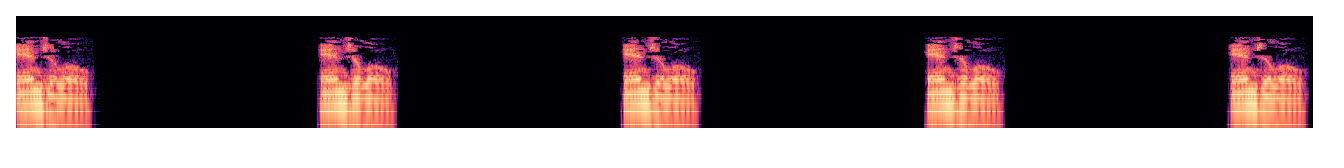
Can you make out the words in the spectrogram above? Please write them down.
Angelo. Angelo. Angelo. Angelo. Angelo.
